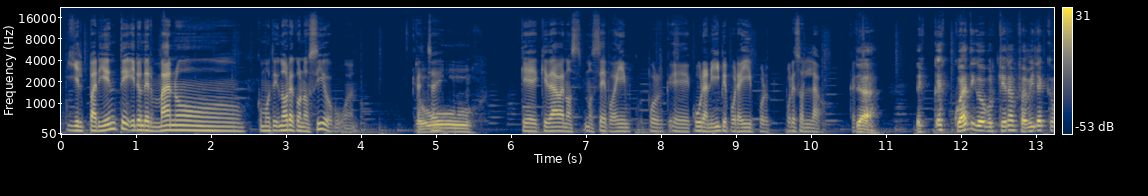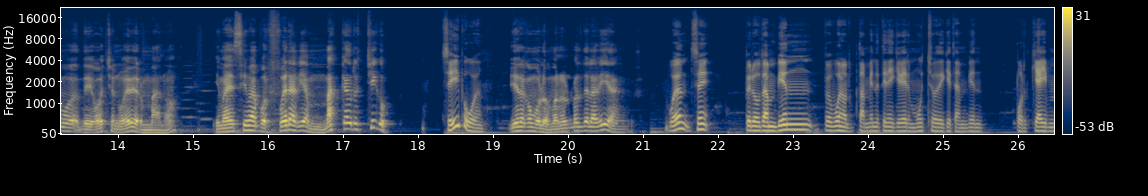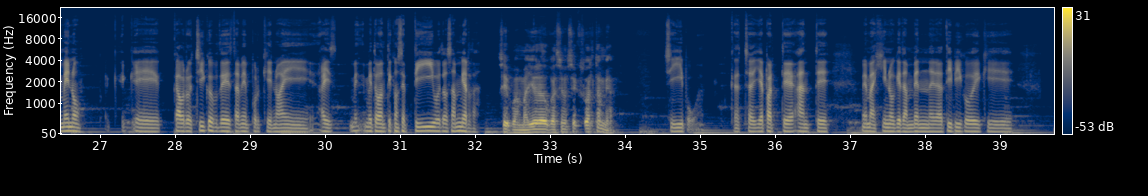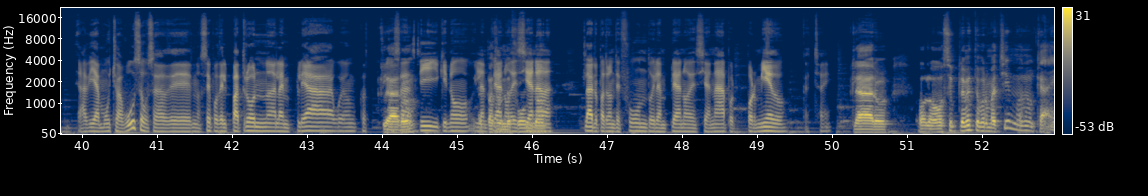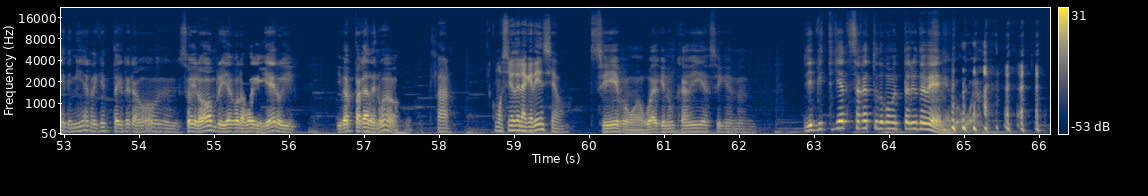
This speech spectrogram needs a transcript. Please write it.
Y el pariente era un hermano, como te- no reconocido, pues, weón, ¿cachai? Uh, Que quedaba, no, no sé, por ahí, por eh, Curanipe, por ahí, por, por esos lados. ¿cachai? Ya. Es, es cuático porque eran familias como de 8 o 9 hermanos. Y más encima por fuera había más cabros chicos. Sí, pues, weón. Y era como lo más normal de la vida. Bueno, sí. Pero también, pero bueno, también tiene que ver mucho de que también, porque hay menos eh, cabros chicos, de, también porque no hay, hay mé- método anticonceptivo y todas esas mierdas. Sí, pues mayor educación sexual también. Sí, pues bueno. ¿Cachai? Y aparte, antes me imagino que también era típico de que había mucho abuso, o sea, de, no sé, pues del patrón a la empleada, weón, Claro. cosas así, y que no, y la El empleada no de decía nada. Claro, el patrón de fondo, y la empleada no decía nada por, por miedo, ¿cachai? Claro. O, lo- simplemente por machismo, ¿no? Cállate, mierda, ¿quién te creerá vos? Soy el hombre y hago la weá que quiero y, y van para acá de nuevo. Claro. Como señor de la querencia, weón. Sí, pues weón, que nunca vi, así que no. Viste, ya te sacaste tu comentario de TVN, pues weón.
